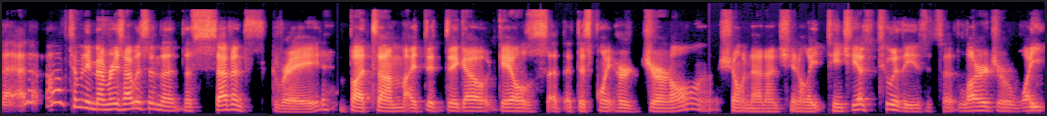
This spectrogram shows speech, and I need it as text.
I don't, I don't have too many memories. I was in the, the seventh grade, but um, I did dig out Gail's at, at this point her journal, uh, showing that on channel 18. She has two of these. It's a larger white,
